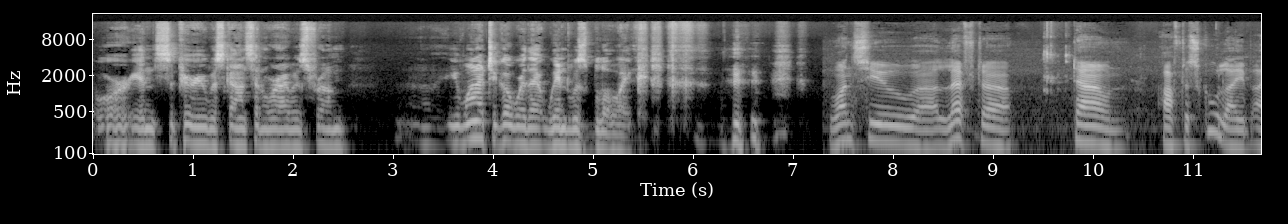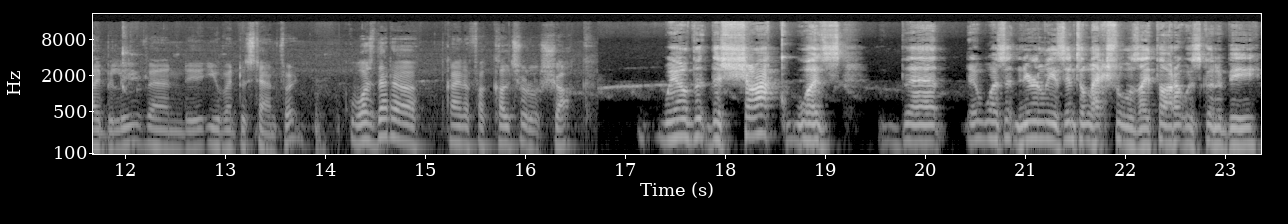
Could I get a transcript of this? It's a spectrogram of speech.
or in Superior, Wisconsin, where I was from. Uh, you wanted to go where that wind was blowing. Once you uh, left uh, town after school, I, I believe, and uh, you went to Stanford, was that a kind of a cultural shock? Well, the, the shock was that it wasn't nearly as intellectual as I thought it was going to be.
